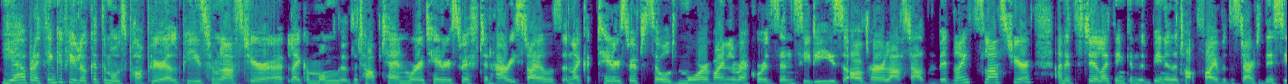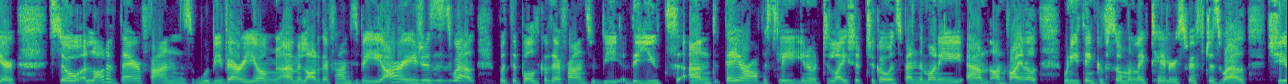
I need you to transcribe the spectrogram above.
Yeah, but I think if you look at the most popular LPs from last year, uh, like among the top 10 were Taylor Swift and Harry Styles. And like Taylor Swift sold more vinyl records than CDs of her last album, Midnights, last year. And it's still, I think, in the, been in the top five at the start of this year. So a lot of their fans would be very young. Um, a lot of their fans would be our ages as well. But the bulk of their fans would be the youths. And they are obviously, you know, delighted to go and spend the money um, on vinyl. When you think of someone like Taylor Swift as well, she,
